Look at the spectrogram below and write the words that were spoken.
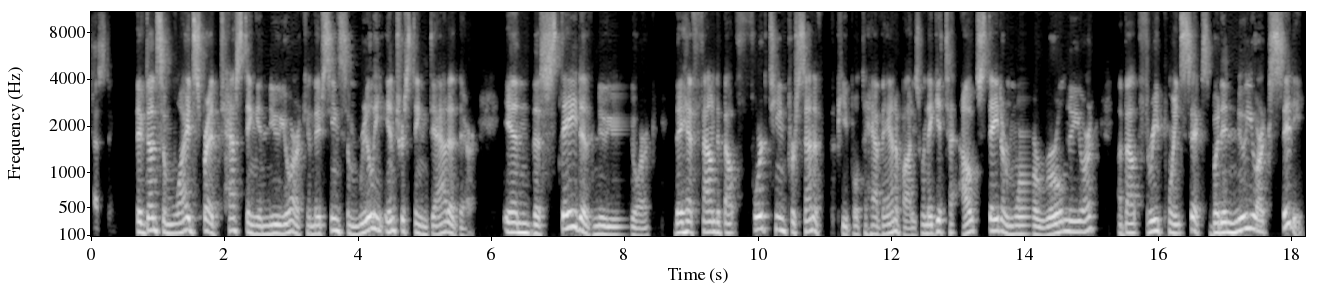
testing? They've done some widespread testing in New York, and they've seen some really interesting data there. In the state of New York, they have found about 14% of people to have antibodies. When they get to outstate or more rural New York, about 3.6. But in New York City,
